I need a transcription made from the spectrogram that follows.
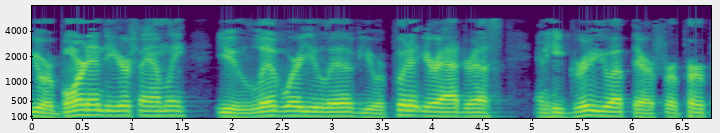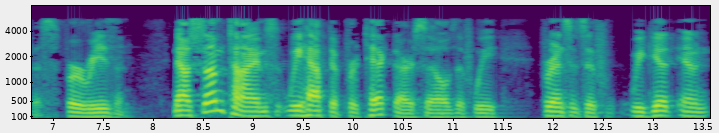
You were born into your family. You live where you live. You were put at your address and He grew you up there for a purpose, for a reason. Now sometimes we have to protect ourselves if we for instance, if we get in,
